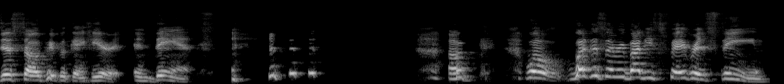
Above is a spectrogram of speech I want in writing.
just so people can hear it and dance. okay. Well, what is everybody's favorite scene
